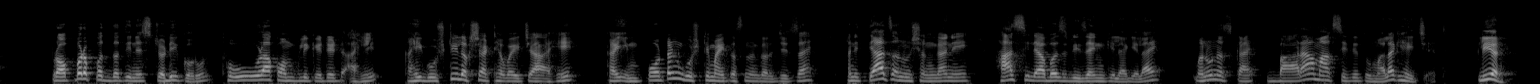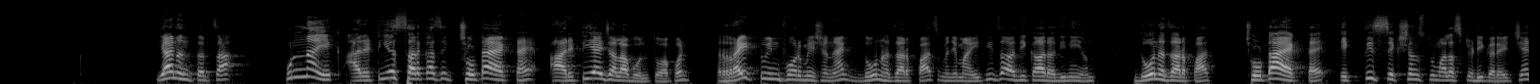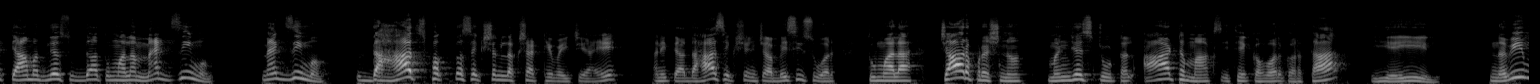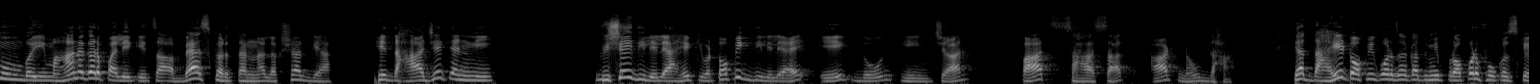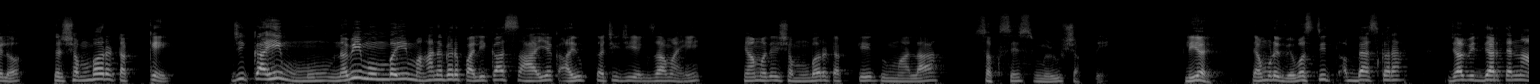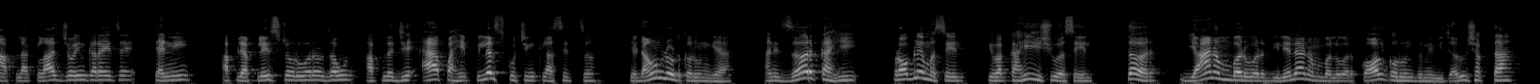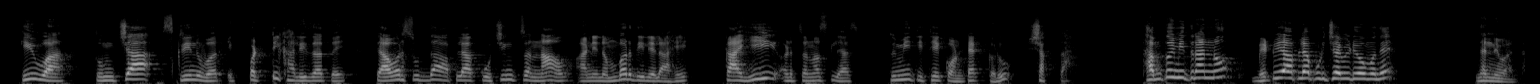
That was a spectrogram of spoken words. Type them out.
प्रॉपर पद्धतीने स्टडी करून थोडा कॉम्प्लिकेटेड आहे. काही गोष्टी लक्षात ठेवायच्या आहे काही इम्पॉर्टंट गोष्टी माहीत असणं गरजेचं आहे. आणि त्याच अनुषंगाने हा सिलेबस डिझाईन केला गेलाय. म्हणूनच काय बारा मार्क्स इथे तुम्हाला घ्यायचे आहेत. क्लिअर यानंतरचा पुन्हा एक आर टी एस सारखाच एक छोटा ऍक्ट आहे. आर टी आय ज्याला बोलतो आपण. राईट टू इन्फॉर्मेशन ऍक्ट दोन हजार पाच म्हणजे माहितीचा अधिकार अधिनियम. दोन हजार पाच छोटा ऍक्ट आहे. एकतीस सेक्शन्स तुम्हाला स्टडी करायचे आहेत. त्यामधले सुद्धा तुम्हाला मॅक्झिमम मॅक्झिमम दहाच फक्त सेक्शन लक्षात ठेवायचे आहे. आणि त्या दहा सेक्शनच्या बेसिसवर तुम्हाला चार प्रश्न म्हणजेच टोटल आठ मार्क्स इथे कव्हर करता येईल. नवी मुंबई महानगरपालिकेचा अभ्यास करताना लक्षात घ्या. हे दहा जे त्यांनी विषय दिलेले आहे किंवा टॉपिक दिलेले आहे. एक दोन तीन चार पाच सहा सात आठ नऊ दहा. या दहाही टॉपिकवर जर का तुम्ही प्रॉपर फोकस केलं तर शंभर टक्के जी काही नवी मुंबई महानगरपालिका सहाय्यक आयुक्ताची जी एक्झाम आहे यामध्ये शंभर टक्के तुम्हाला सक्सेस मिळू शकते. क्लिअर? त्यामुळे व्यवस्थित अभ्यास करा. ज्या विद्यार्थ्यांना आपला क्लास जॉईन करायचा आहे त्यांनी आपल्या प्ले स्टोअरवर जाऊन आपलं जे ॲप आहे पिलर्स कोचिंग क्लासेसचं ते डाउनलोड करून घ्या. आणि जर काही प्रॉब्लेम असेल किंवा काही इश्यू असेल तर या नंबरवर दिलेल्या नंबरवर कॉल करून तुम्ही विचारू शकता किंवा तुमच्या स्क्रीनवर एक पट्टी खाली जाते. त्यावर सुद्धा आपल्या कोचिंगचं नाव आणि नंबर दिलेला आहे. काहीही अडचण असल्यास तुम्ही तिथे कॉन्टॅक्ट करू शकता. थांबतोय मित्रांनो. भेटूया आपल्या पुढच्या व्हिडिओमध्ये धन्यवाद.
